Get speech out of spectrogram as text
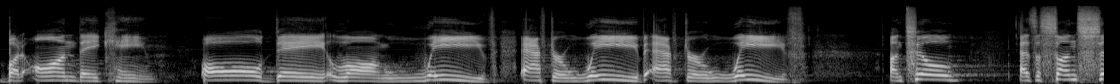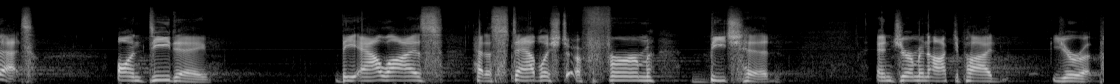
but on they came all day long, wave after wave after wave, until as the sun set on D Day, the Allies had established a firm beachhead in German occupied Europe,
